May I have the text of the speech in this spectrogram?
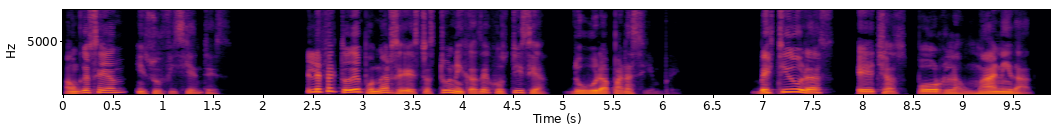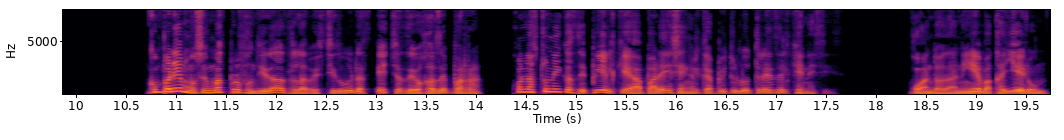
aunque sean insuficientes. El efecto de ponerse estas túnicas de justicia dura para siempre. Vestiduras hechas por la humanidad. Comparemos en más profundidad las vestiduras hechas de hojas de parra con las túnicas de piel que aparecen en el capítulo 3 del Génesis. Cuando Adán y Eva cayeron,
